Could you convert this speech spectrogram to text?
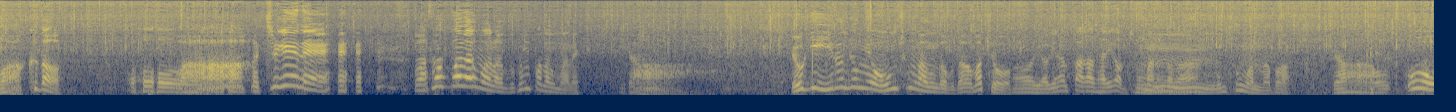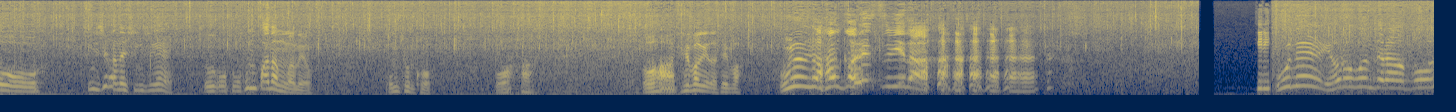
와, 크다. 오호호 와, 찌개네. 와, 손바닥만 하도 손바닥만 해. 야. 여기 이런 종류가 엄청 많은가 보다. 맞죠? 어 여기는 빠가사리가 엄청 많은가 봐 음, 엄청 많나 봐. 야, 오, 싱싱하네, 싱싱해. 어, 어, 손바닥만 해요. 엄청 커. 와, 와, 대박이다, 대박. 오늘도 한건 했습니다! 오늘 여러분들하고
